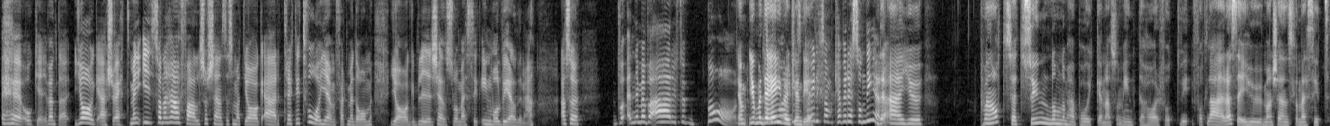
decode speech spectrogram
Eh, Okej, vänta. Jag är 21, men i såna här fall så känns det som att jag är 32 jämfört med dem jag blir känslomässigt involverad med. Alltså, vad, nej men vad är det för barn? Ja, jo men det Kan är ju verkligen Kan det. liksom, kan vi resonera? Det är ju på något sätt synd om de här pojkarna som inte har fått, fått lära sig hur man känslomässigt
